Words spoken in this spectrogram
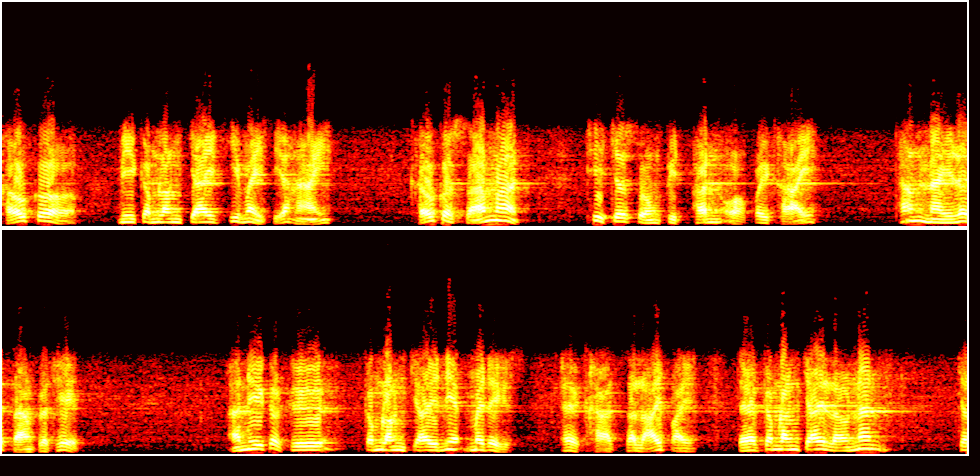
เขาก็มีกำลังใจที่ไม่เสียหาย เขาก็สามารถที่จะส่งผลิตภัณฑ์ออกไปขาย ทั้งในและต่างประเทศ อันนี้ก็คือกำลังใจเนี่ยไม่ได้ขาดสลายไป แต่กำลังใจเหล่านั้นจะ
